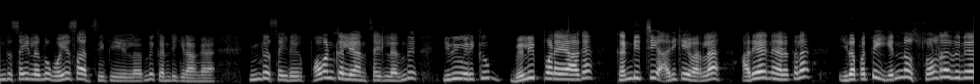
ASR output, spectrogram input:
இந்த சைட்லேருந்து ஒய்எஸ்ஆர்சிபியிலேருந்து கண்டிக்கிறாங்க. இந்த சைடு பவன் கல்யாண் சைட்லேருந்து இது வரைக்கும் வெளிப்படையாக கண்டித்து அறிக்கை வரல. அதே நேரத்தில் இதை பற்றி என்ன சொல்கிறதுன்னே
